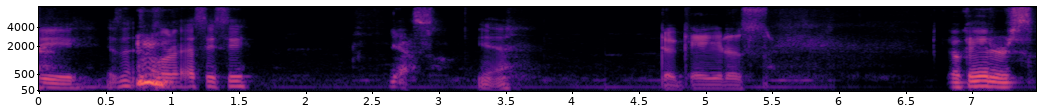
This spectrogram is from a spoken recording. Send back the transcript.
there. isn't it? Florida SEC? Yes. Yeah. The Gators. Go Gators.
